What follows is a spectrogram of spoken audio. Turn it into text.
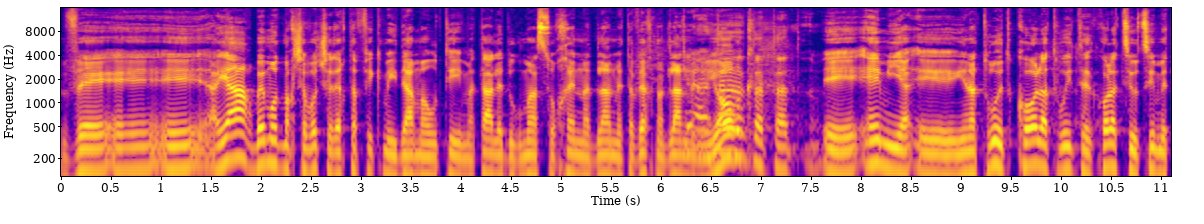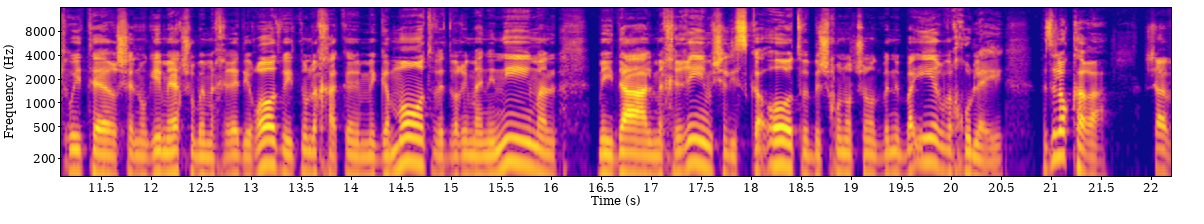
והיה הרבה מאוד מחשבות של איך תפיק מידע מהותי. אם אתה, לדוגמה, סוכן נדל"ן, מתווך נדל"ן כן, בניו יורק, אה, הם אה, ינטרו את כל הטוויטר, את כל הציוצים בטוויטר שנוגעים איכשהו במחירי דירות, וייתנו לך מגמות ודברים מעניינים על מידע על מחירים של עסקאות ובשכונות שונות בעיר וכולי, וזה לא קרה. עכשיו,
